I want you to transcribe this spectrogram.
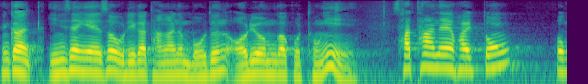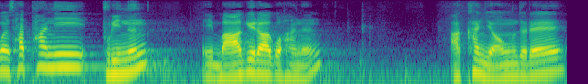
그러니까 인생에서 우리가 당하는 모든 어려움과 고통이 사탄의 활동 혹은 사탄이 부리는 마귀라고 하는 악한 영들의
